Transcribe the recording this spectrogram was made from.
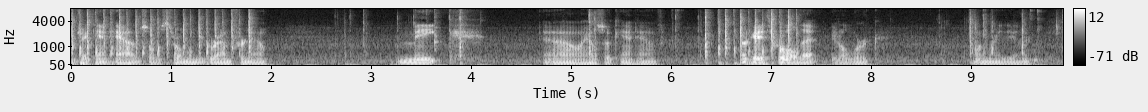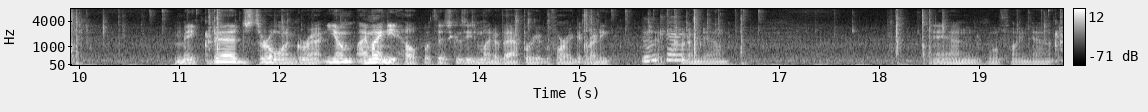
which I can't have, so I'll just throw them on the ground for now. Make. Oh, I also can't have. Okay, throw all that. It'll work. One way or the other. Make beds, throw on ground. You know, I might need help with this because these might evaporate before I get ready to Okay. put them down. And we'll find out.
